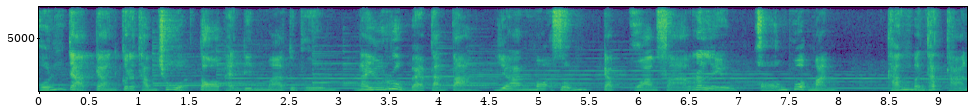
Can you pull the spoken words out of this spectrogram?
ผลจากการกระทำชั่วต่อแผ่นดินมาตุภูมิในรูปแบบต่างๆ อย่างเหมาะสมกับความสารเลวของพวกมัน ทั้งบรรทัดฐาน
